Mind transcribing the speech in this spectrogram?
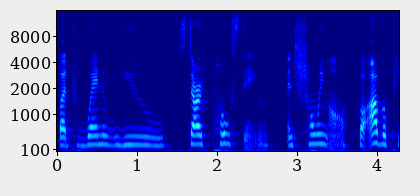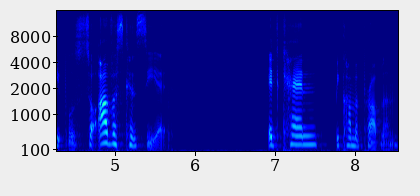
But when you start posting and showing off for other people so others can see it, it can become a problem.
